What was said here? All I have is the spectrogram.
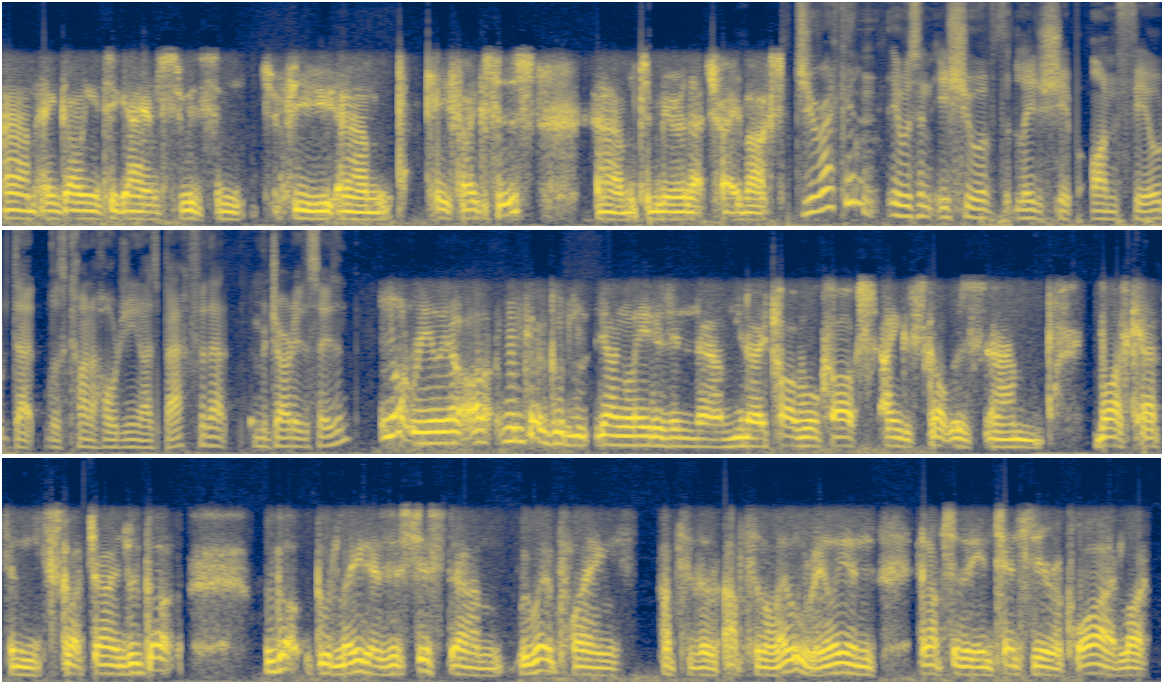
Um, and going into games with some a few um, key focuses to mirror that trademark. Do you reckon it was an issue of the leadership on field that was kind of holding you guys back for that majority of the season? Not really. I, we've got good young leaders in, um, you know, Kyle Wilcox, Angus Scott was um, vice captain, Scott Jones. We've got we've got good leaders. It's just um, we weren't playing up to the up to the level really, and, and up to the intensity required. Like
